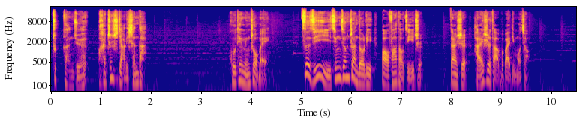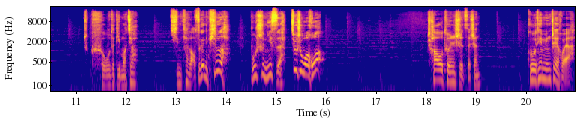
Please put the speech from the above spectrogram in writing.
这感觉还真是压力山大。古天明皱眉，自己已经将战斗力爆发到极致，但是还是打不败地魔教。这可恶的地魔教，今天老子跟你拼了！不是你死，就是我活！超吞噬自身，古天明这回啊，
